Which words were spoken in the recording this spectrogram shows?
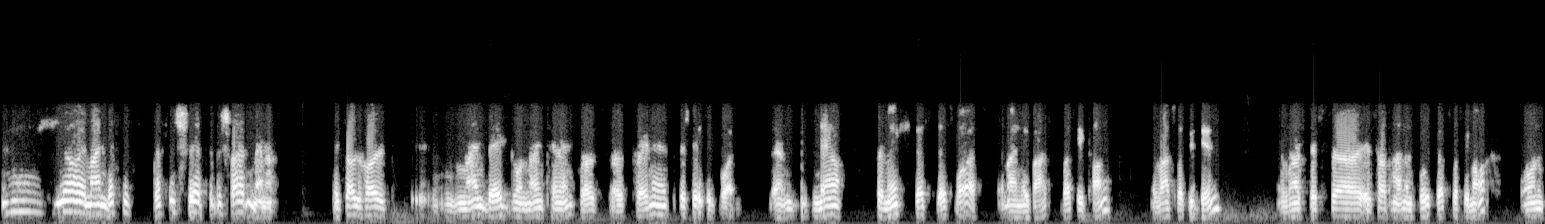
Ja, ich meine, das ist, das ist schwer zu beschreiben, Männer. Ich sage halt, mein Weg und mein Talent als, als Trainer ist bestätigt worden. Ähm, mehr für mich, das, das war's. Ich meine, ich weiß, was ich kann, ich weiß, was ich bin Was das äh, ist auf einem Fuß das, was ich mache. Und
